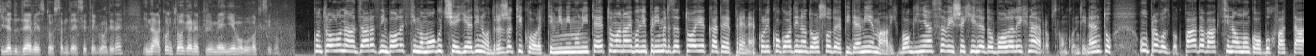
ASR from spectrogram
1980. godine i nakon toga ne primenjujemo ovu vakcinu. Kontrolu nad zaraznim bolestima moguće jedino održati kolektivnim imunitetom, a najbolji primer za to je kada je pre nekoliko godina došlo do epidemije malih boginja sa više hiljada obolelih na evropskom kontinentu, upravo zbog pada vakcinalnog obuhvata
